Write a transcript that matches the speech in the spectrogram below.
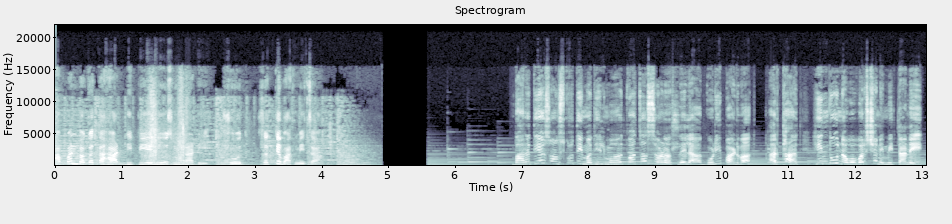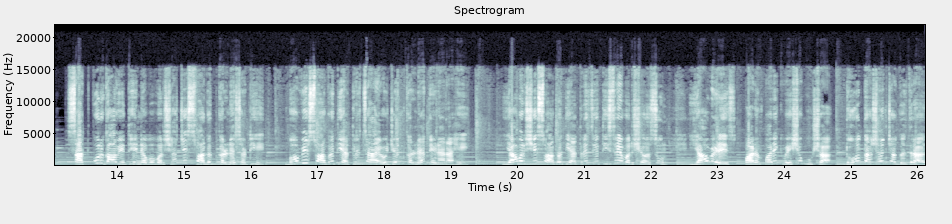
आपण बघत आहात डीपीए न्यूज मराठी. शोध सत्य बातमीचा. भारतीय संस्कृतीमधील महत्त्वाचा सण असलेला गुढीपाडवा अर्थात हिंदू नववर्ष निमित्ताने सातपूर गाव येथे नववर्षाचे स्वागत करण्यासाठी भव्य स्वागत यात्रेचे आयोजन करण्यात येणार आहे. यावर्षी स्वागत यात्रेचे तिसरे वर्ष असून यावेळेस पारंपरिक वेशभूषा ढोल ताशांच्या गजरात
